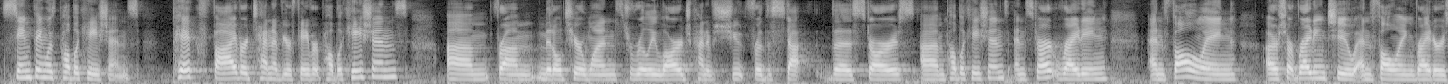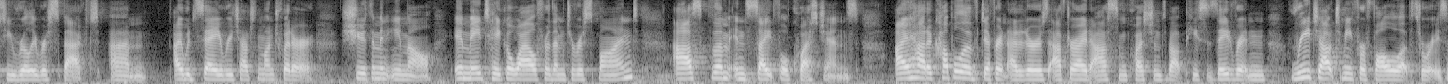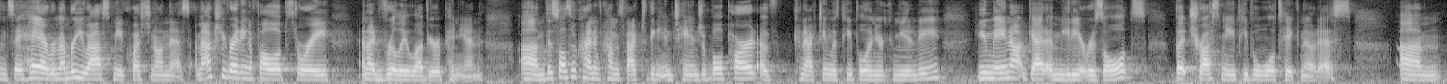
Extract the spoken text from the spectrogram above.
Same thing with publications. Pick five or 10 of your favorite publications, um, from middle tier ones to really large, kind of shoot for the, st the stars um, publications, and start writing and following, or start writing to and following writers you really respect. Um, I would say reach out to them on Twitter, shoot them an email. It may take a while for them to respond. Ask them insightful questions. I had a couple of different editors after I'd asked some questions about pieces they'd written reach out to me for follow-up stories and say, hey, I remember you asked me a question on this. I'm actually writing a follow-up story and I'd really love your opinion. Um, this also kind of comes back to the intangible part of connecting with people in your community. You may not get immediate results, but trust me, people will take notice. Um,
